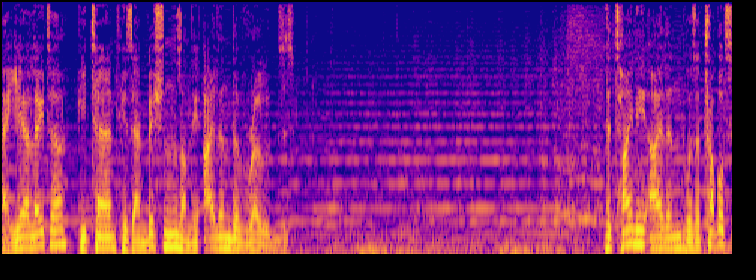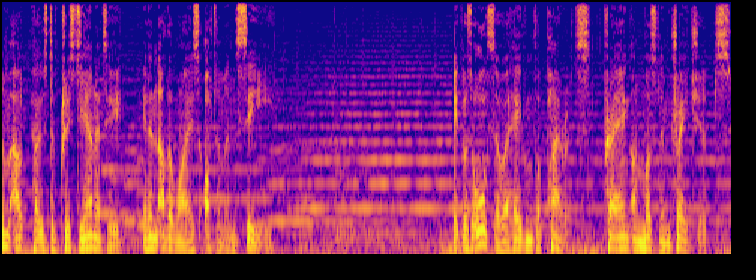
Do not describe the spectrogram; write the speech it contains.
A year later, he turned his ambitions on the island of Rhodes. The tiny island was a troublesome outpost of Christianity in an otherwise Ottoman sea. It was also a haven for pirates, preying on Muslim trade ships.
